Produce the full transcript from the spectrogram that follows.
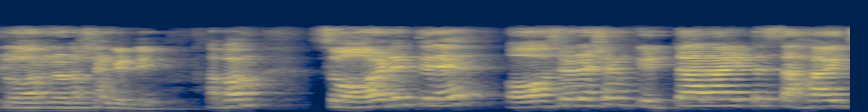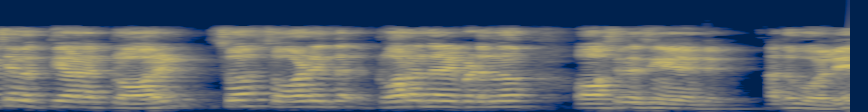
ക്ലോറിൻ റിഡക്ഷൻ കിട്ടി. അപ്പം സോഡിയത്തിന് ഓക്സിഡേഷൻ കിട്ടാനായിട്ട് സഹായിച്ച വ്യക്തിയാണ് ക്ലോറിൻ. സോ സോഡിയം ക്ലോറിൻ എന്നറിയപ്പെടുന്നു ഓക്സിഡൈസിങ് ഏജന്റ് അതുപോലെ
